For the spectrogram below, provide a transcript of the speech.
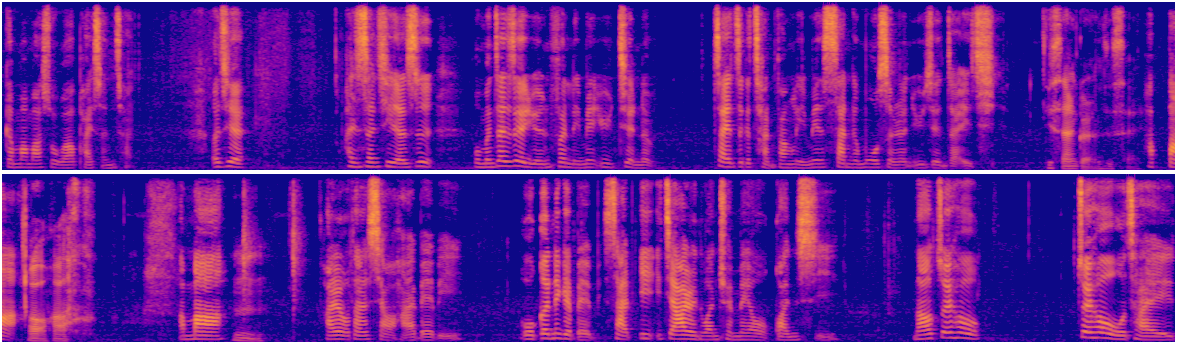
跟妈妈说我要拍生产。而且很神奇的是，我们在这个缘分里面遇见了，在这个产房里面三个陌生人遇见在一起。第三个人是谁？他爸。哦，好。他妈。嗯。还有他的小孩 baby。我跟那个 baby 三一一家人完全没有关系，然后最后，最后我才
